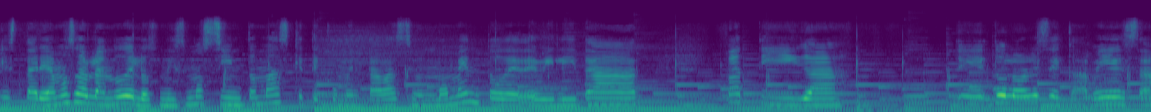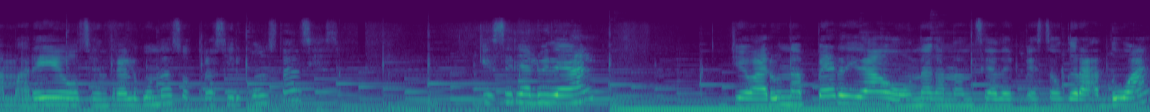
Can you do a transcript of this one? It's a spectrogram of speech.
estaríamos hablando de los mismos síntomas que te comentaba hace un momento, de debilidad, fatiga, dolores de cabeza, mareos, entre algunas otras circunstancias. ¿Qué sería lo ideal? Llevar una pérdida o una ganancia de peso gradual.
